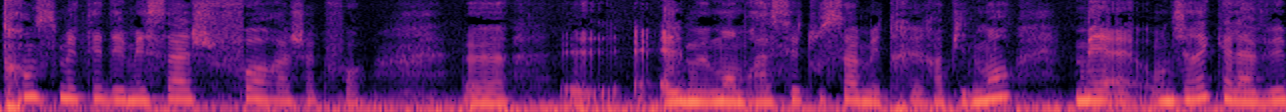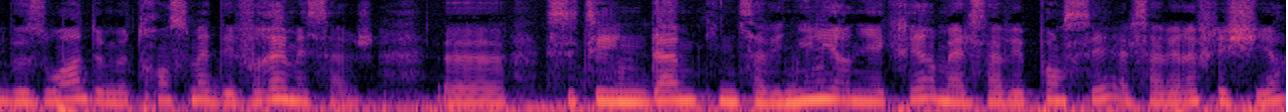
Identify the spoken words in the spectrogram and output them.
transmettait des messages forts à chaque fois. Euh, elle me m'embrassait tout ça, mais très rapidement. Mais on dirait qu'elle avait besoin de me transmettre des vrais messages. Euh, c'était une dame qui ne savait ni lire ni écrire, mais elle savait penser, elle savait réfléchir,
